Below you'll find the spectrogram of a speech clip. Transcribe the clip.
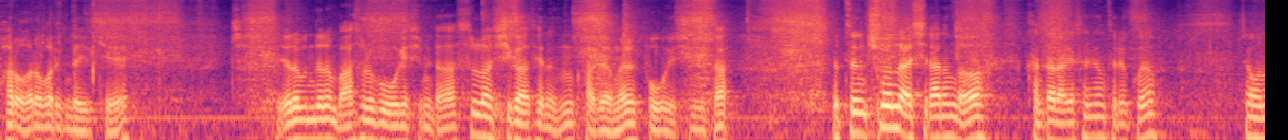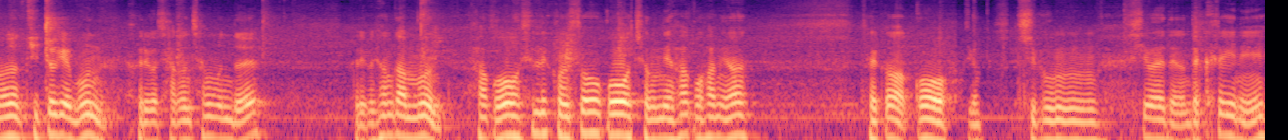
바로 얼어버립니다. 이렇게. 자, 여러분들은 마술을 보고 계십니다. 슬러시가 되는 과정을 보고 계십니다. 여튼 추운 날씨라는 거 간단하게 설명드렸고요. 자, 오늘은 뒤쪽에 문, 그리고 작은 창문들, 그리고 현관문 하고 실리콘 쏘고 정리하고 하면 될 것 같고 지금 지붕 씌워야 되는데 크레인이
